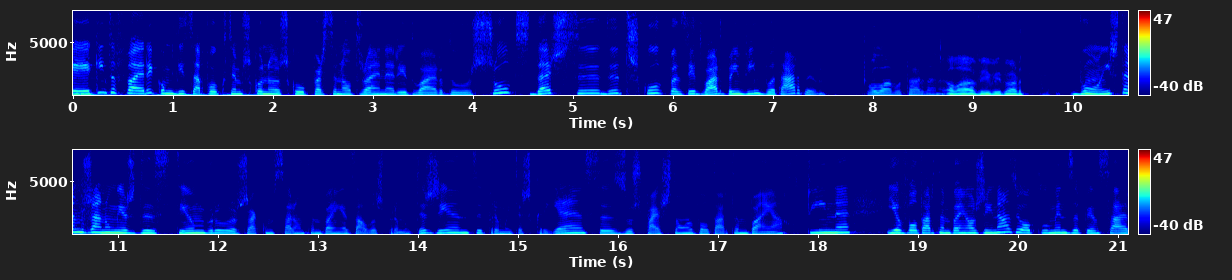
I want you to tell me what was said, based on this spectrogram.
É quinta-feira e, como disse há pouco, temos connosco o personal trainer Eduardo Schultz. Deixe-se de desculpas. Eduardo, bem-vindo, boa tarde. Olá, boa tarde, Ana. Olá, viva Eduardo. Bom, e estamos já no mês de setembro, já começaram também as aulas para muita gente, para muitas crianças, os pais estão a voltar também à rotina e a voltar também ao ginásio, ou pelo menos a pensar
